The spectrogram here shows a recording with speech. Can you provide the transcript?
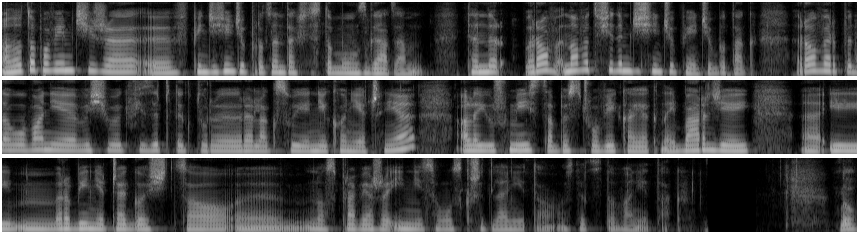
O, no to powiem ci, że y, w 50% się z tobą zgadzam. Ten rower, nawet w 75%, bo tak, rower, pedałowanie, wysiłek fizyczny, który relaksuje niekoniecznie, ale już miejsca bez człowieka jak najbardziej e, i mm, robienie czegoś, co y, no, sprawia, że inni są uskrzydleni, to zdecydowanie tak. No,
